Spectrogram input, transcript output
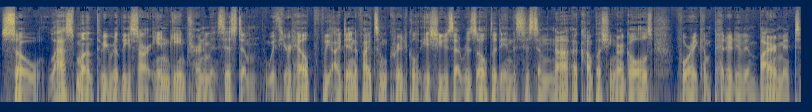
So, last month we released our in game tournament system. With your help, we identified some critical issues that resulted in the system not accomplishing our goals for a competitive environment.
